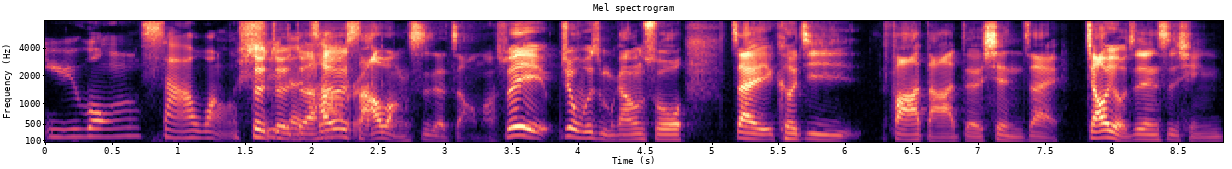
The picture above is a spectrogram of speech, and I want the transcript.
渔翁撒网式的对对对，他就撒网式的找嘛。所以就为什么刚刚说，在科技发达的现在，交友这件事情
